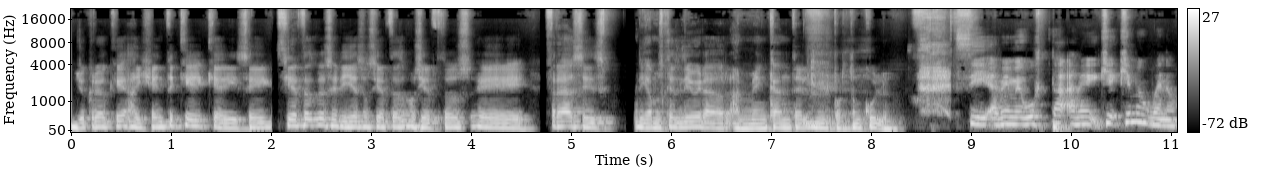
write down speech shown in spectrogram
yo creo que hay gente que, que dice ciertas groserías o ciertas o ciertas eh, frases digamos que es liberador. A mí me encanta el me importa un culo. Sí, a mí me gusta, a mí, que, que me- bueno,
